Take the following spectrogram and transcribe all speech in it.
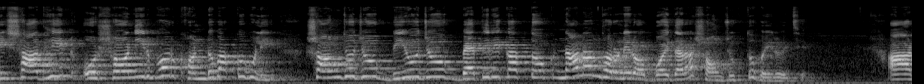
এই স্বাধীন ও স্বনির্ভর খণ্ডবাক্যগুলি সংযোজক, বিয়োজক, ব্যতিরেকাত্মক নানান ধরনের অব্যয় দ্বারা সংযুক্ত হয়ে রয়েছে। আর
